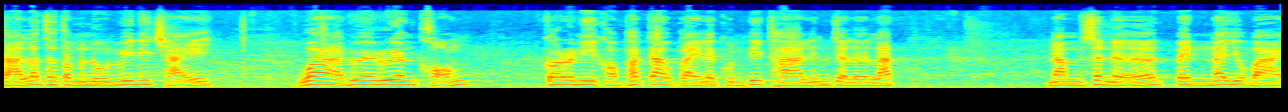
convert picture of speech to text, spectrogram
สารรัฐธรรมนูญวินิจฉัยว่าด้วยเรื่องของกรณีของพรรคก้าวไกล และคุณพิธาลิมเจริญรัตน์ นำเสนอเป็นนโยบาย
